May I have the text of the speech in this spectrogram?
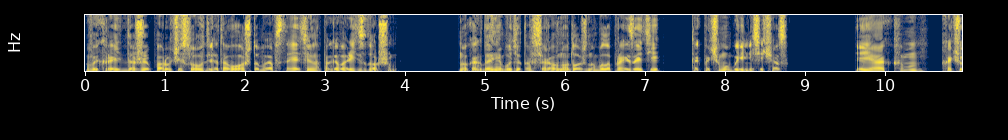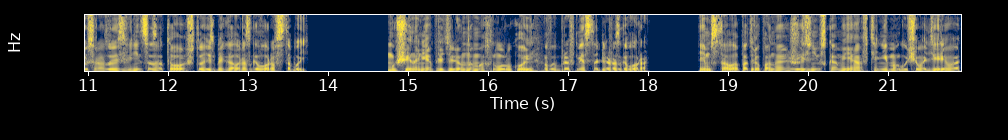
выкроить даже пару часов для того, чтобы обстоятельно поговорить с Доршем. Но когда-нибудь это все равно должно было произойти, так почему бы и не сейчас? Я хм, хочу сразу извиниться за то, что избегал разговоров с тобой. Мужчина неопределенно махнул рукой, выбрав место для разговора. Им стала потрепанная жизнью скамья в тени могучего дерева,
